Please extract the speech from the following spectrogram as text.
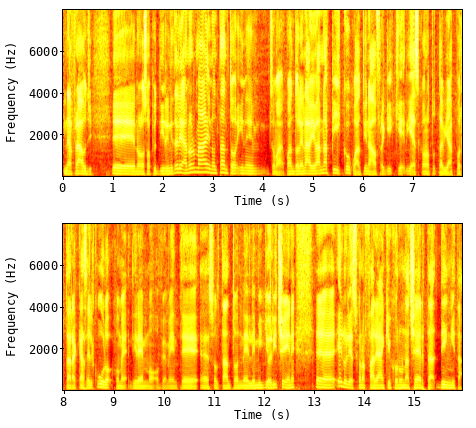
i naufragi, eh, non lo so più dire in italiano ormai, non tanto in, eh, insomma quando le navi vanno a picco, quanto i naufraghi che riescono tuttavia a portare a casa il culo, come diremmo ovviamente eh, soltanto nelle migliori cene, eh, e lo riescono a fare anche con una certa dignità.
